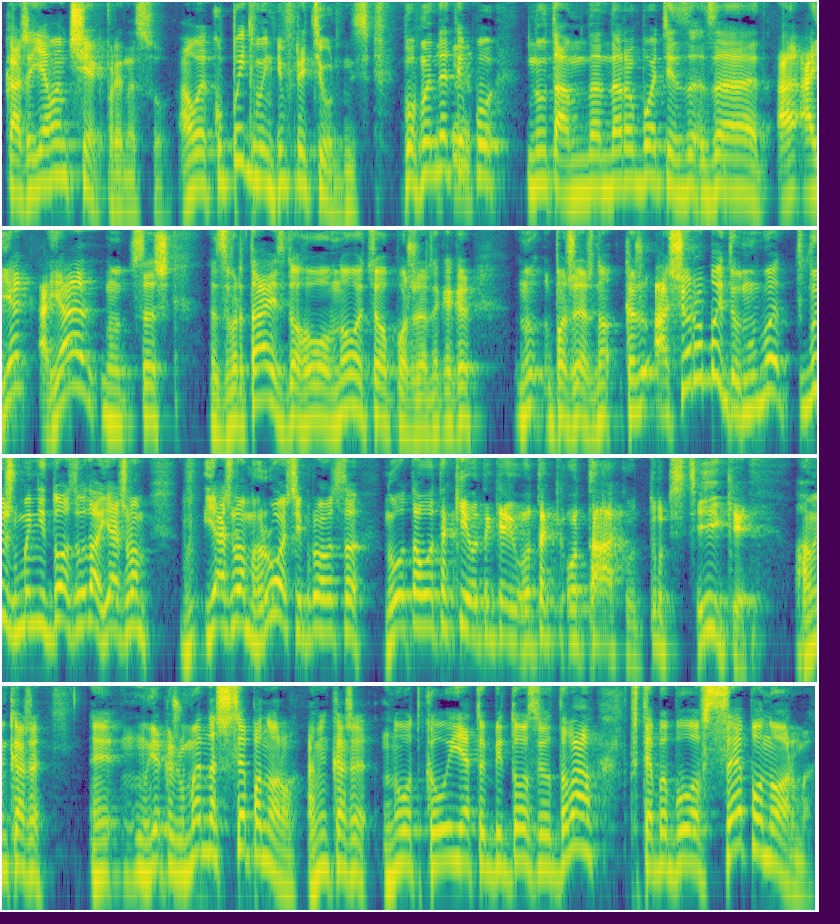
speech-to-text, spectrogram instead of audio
Каже: я вам чек принесу, але купить мені фритюрницю. Бо мене, типу, ну там на, на роботі за. за... А, а я, а я ну це ж звертаюсь до головного цього пожежника. Кажу, ну пожежно, кажу, а що робити? Ну ви, ви ж мені дозвіл, дали, я ж вам я ж вам гроші просто. Ну от отакі, отакі, отак, отак, от тут стільки. А він каже: е, ну я кажу, у мене ж все по нормах. А він каже: ну от коли я тобі дозвіл давав, в тебе було все по нормах.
